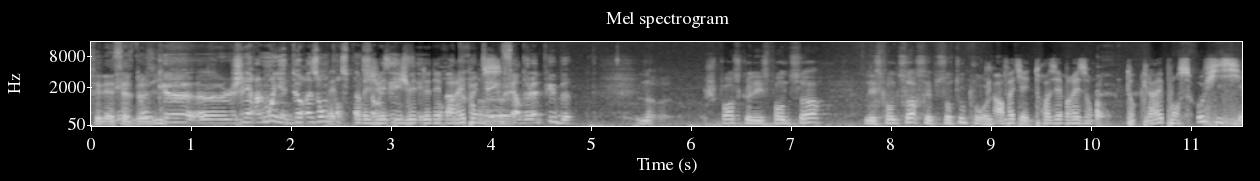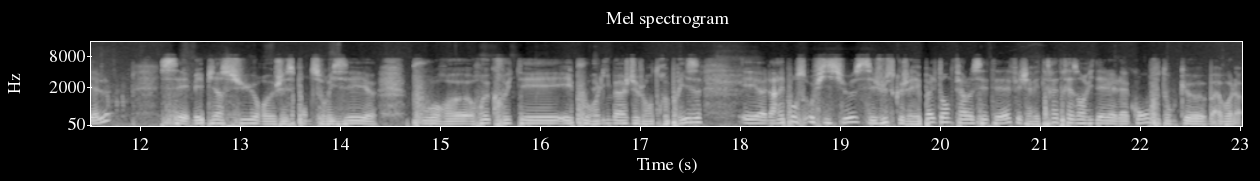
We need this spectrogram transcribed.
C'est des SS2I. Donc, euh, généralement, il y a deux raisons pour sponsoriser. je, vais, te donner ma réponse. ou faire de la pub. je pense que les sponsors, les sponsors, c'est surtout pour. en fait, il y a une troisième raison. Donc la réponse officielle, c'est mais bien sûr, euh, j'ai sponsorisé euh, pour euh, recruter et pour l'image de l'entreprise. Et la réponse officieuse, c'est juste que j'avais pas le temps de faire le CTF et j'avais très très envie d'aller à la conf, donc bah voilà.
